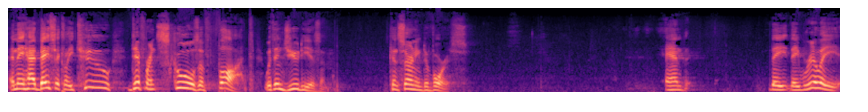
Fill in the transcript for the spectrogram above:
And they had basically two different schools of thought within Judaism concerning divorce and they, they really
